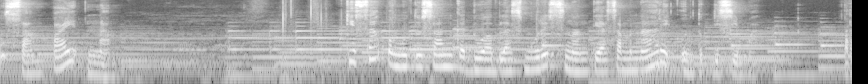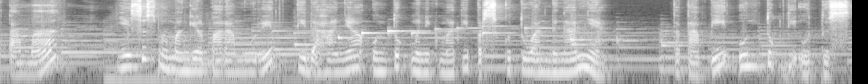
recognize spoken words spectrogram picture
sampai 6 Kisah pengutusan ke-12 murid senantiasa menarik untuk disimak. Pertama, Yesus memanggil para murid tidak hanya untuk menikmati persekutuan dengannya, tetapi untuk diutus.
